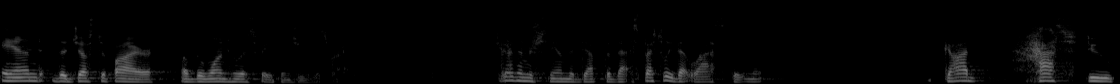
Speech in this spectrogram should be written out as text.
and the justifier of the one who has faith in Jesus Christ. Do you guys understand the depth of that, especially that last statement? God has to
